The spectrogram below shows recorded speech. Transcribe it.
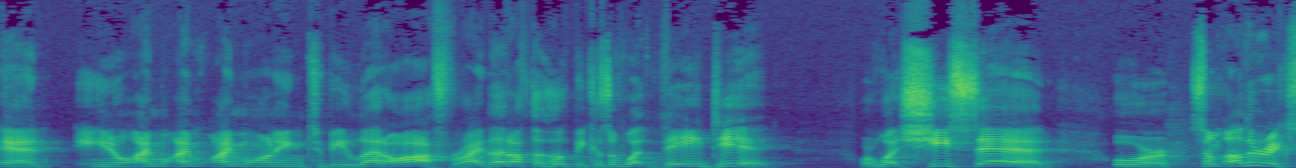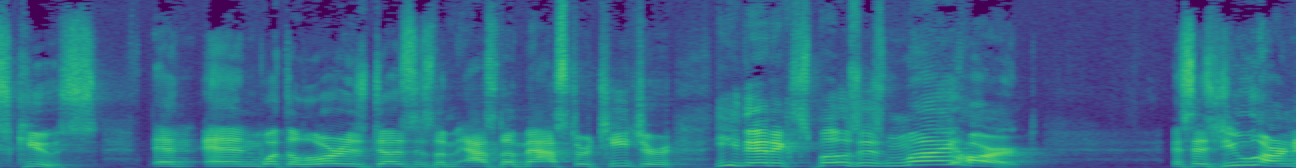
And, you know, I'm, I'm, I'm wanting to be let off, right? Let off the hook because of what they did or what she said or some other excuse. And, and what the Lord is, does is, the, as the master teacher, He then exposes my heart it says you are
